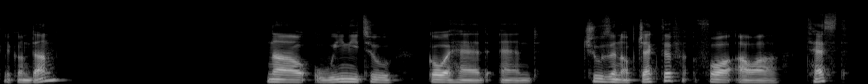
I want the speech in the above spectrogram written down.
click on done. Now we need to go ahead and choose an objective for our test.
